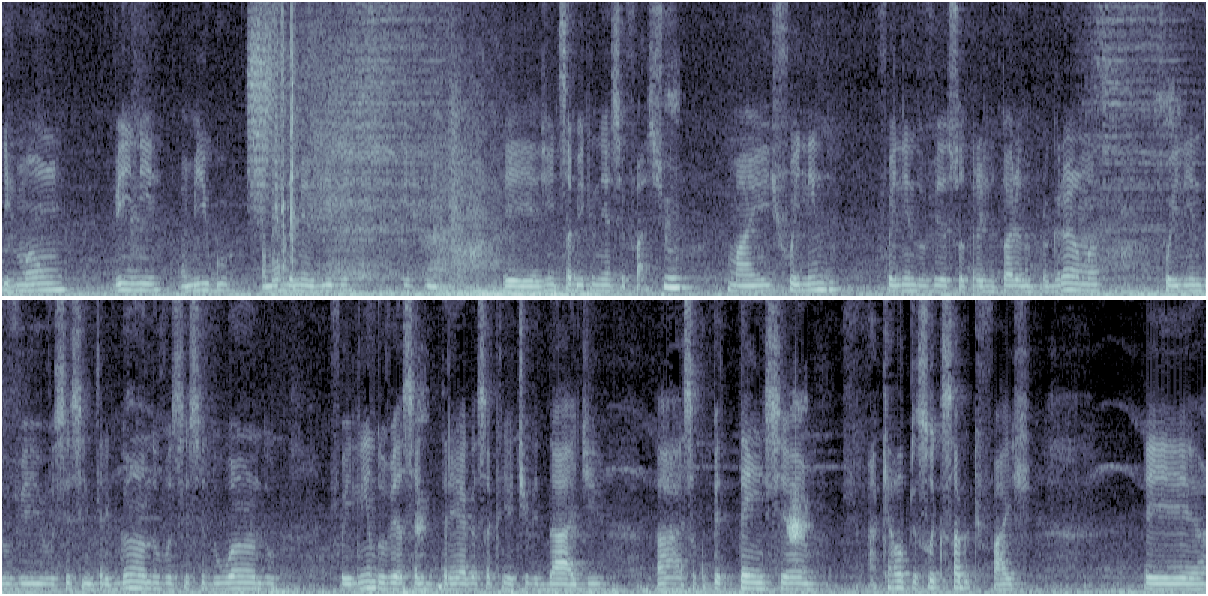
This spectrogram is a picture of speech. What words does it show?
irmão, Vini, amigo, amor da minha vida. Enfim, é, a gente sabia que não ia ser fácil, mas foi lindo. Foi lindo ver a sua trajetória no programa. Foi lindo ver você se entregando, você se doando. Foi lindo ver essa entrega, essa criatividade, ah, essa competência. Aquela pessoa que sabe o que faz. É,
